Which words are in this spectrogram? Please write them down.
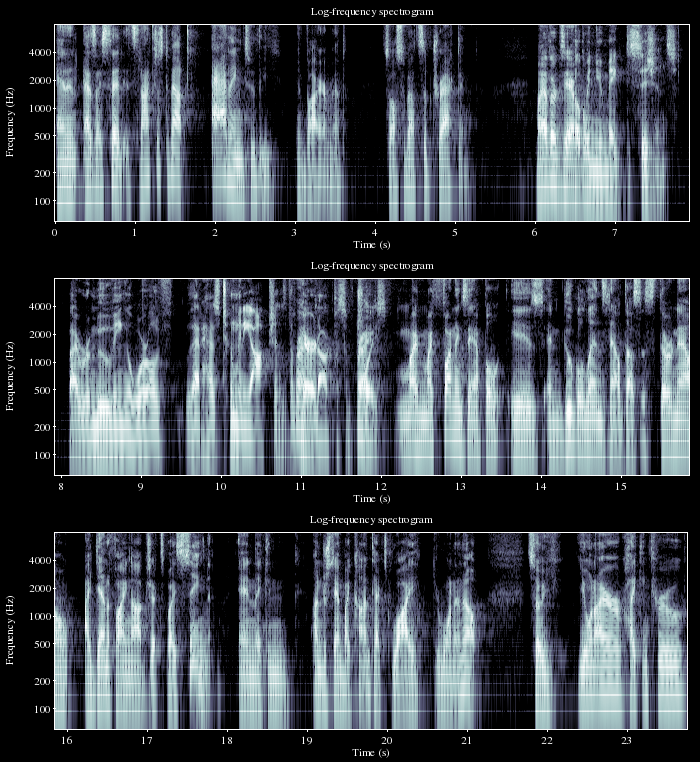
And as I said, it's not just about adding to the environment, it's also about subtracting. My other example Helping you make decisions by removing a world that has too many options, the paradox of choice. My, my fun example is, and Google Lens now does this, they're now identifying objects by seeing them, and they can understand by context why you want to know. So you and I are hiking through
